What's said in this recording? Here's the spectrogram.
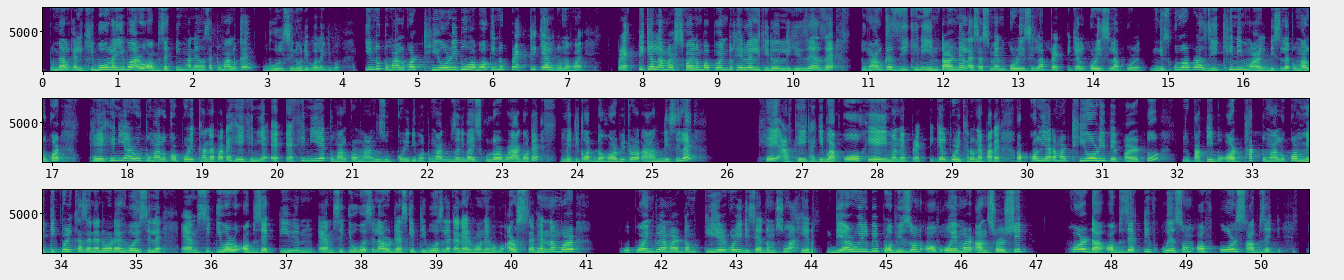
তোমালোকে লিখিবও লাগিব আৰু অবজেক্টিভ মানে হৈছে তোমালোকে গোল চিনো দিব লাগিব। কিন্তু তোমালোকৰ থিয়ৰীটো হ'ব কিন্তু প্ৰেক্টিকেলটো নহয়। প্ৰেক্টিকেল আমাৰ ছয় নম্বৰ পইণ্টটোত সেইটোৱে লিখি লিখিছে যে তোমালোকে যিখিনি ইণ্টাৰনেল এছেছমেণ্ট কৰিছিলা প্ৰেক্টিকেল কৰিছিলা স্কুলৰ পৰা যিখিনি মাৰ্ক দিছিলে তোমালোকৰ সেইখিনি আৰু তোমালোকৰ পৰীক্ষা নাপাতে সেইখিনিয়ে একেখিনিয়ে তোমালোকৰ মাৰ্ক যোগ কৰি দিব। তোমাক যেনিবা স্কুলৰ পৰা আগতে মেট্ৰিকত দহৰ ভিতৰত আঠ দিছিলে সেই আঠেই থাকিব আকৌ সেই মানে প্ৰেক্টিকেল পৰীক্ষাটো নাপাতে। অকল ইয়াত আমাৰ থিয়ৰী পেপাৰটো পাতিব। অৰ্থাৎ তোমালোকৰ মেট্ৰিক পৰীক্ষা যেনেধৰণে হৈছিলে এম চি কিউ আৰু অবজেক্টিভ এম চি কিউ হৈছিলে আৰু ডেছক্ৰিপ্টিভো হৈছিলে তেনেধৰণে হ'ব। আৰু ছেভেন নম্বৰ পইণ্টটোৱে আমাৰ একদম ক্লিয়াৰ কৰি দিছে একদম চোৱা সেইটো there will be provision of O' M R answer sheet for the objective question of core subject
